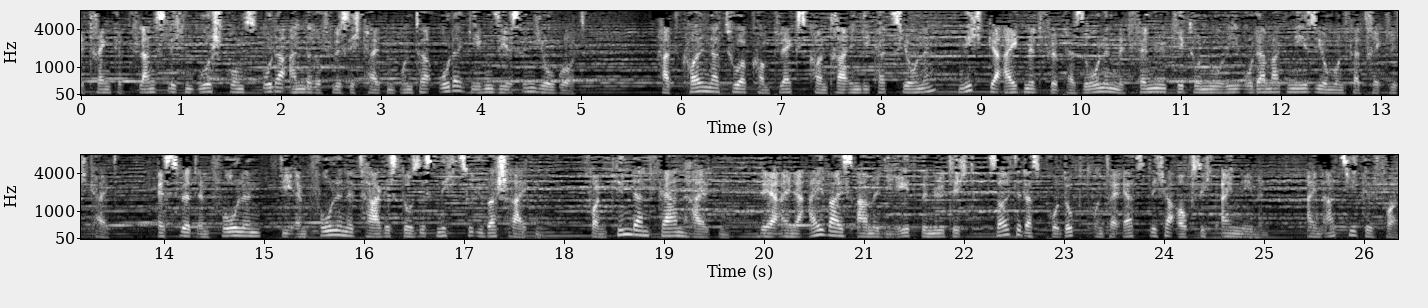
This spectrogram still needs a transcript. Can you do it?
Getränke pflanzlichen Ursprungs oder andere Flüssigkeiten unter oder geben Sie es in Joghurt. Hat Kollnatur Komplex Kontraindikationen? Nicht geeignet für Personen mit Phenylketonurie oder Magnesiumunverträglichkeit. Es wird empfohlen, die empfohlene Tagesdosis nicht zu überschreiten. Von Kindern fernhalten. Wer eine eiweißarme Diät benötigt, sollte das Produkt unter ärztlicher Aufsicht einnehmen. Ein Artikel von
